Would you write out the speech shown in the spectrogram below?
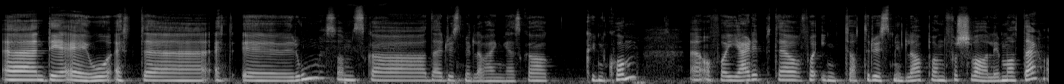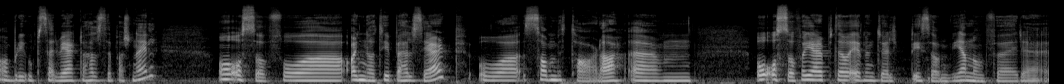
Eh, det er jo et, eh, et, eh, rom skal, der rusmiddelavhengige skal kunne komme og få hjelp til å få inntatt rusmidler på en forsvarlig måte og bli observert av helsepersonell. Og også få annen type helsehjelp og samtaler. Og også få hjelp til å eventuelt liksom, gjennomføre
